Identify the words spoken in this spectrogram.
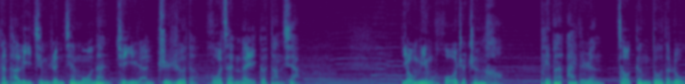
但他历经人间磨难，却依然炙热的活在每个当下。有命活着真好，陪伴爱的人走更多的路，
